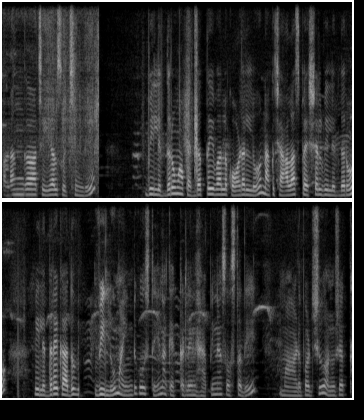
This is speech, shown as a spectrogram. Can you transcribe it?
సడన్గా చేయాల్సి వచ్చింది వీళ్ళిద్దరూ మా పెద్దత్తయ్య వాళ్ళ కోడళ్ళు నాకు చాలా స్పెషల్ వీళ్ళిద్దరూ. వీళ్ళిద్దరే కాదు వీళ్ళు మా ఇంటికి వస్తే నాకు ఎక్కడ లేని హ్యాపీనెస్ వస్తుంది. మా ఆడపడుచు అనుషక్క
